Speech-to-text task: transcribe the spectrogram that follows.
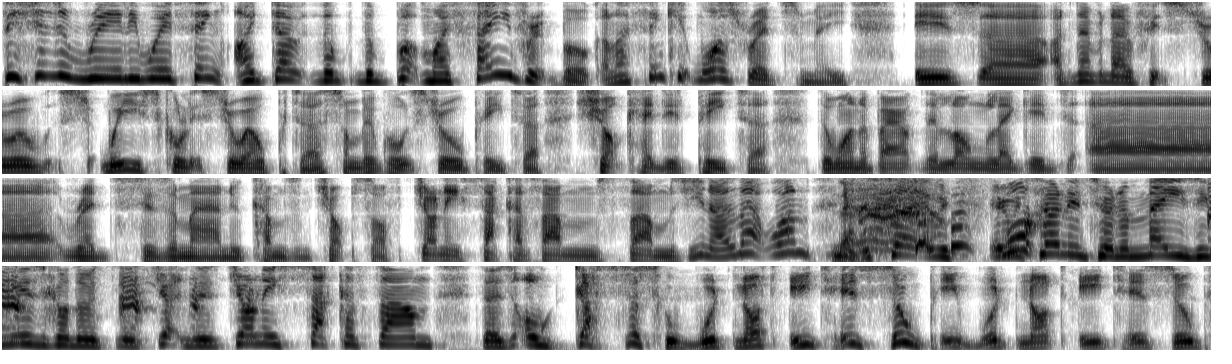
This is a really weird thing. I don't the the book. My favourite book, and I think it was read to me, is uh, I'd never know if it's Struwwel. We used to call it Struwwelpeter. Some people call it Struwwel Peter. Shock-headed Peter, the one about the long-legged uh, red scissor man who comes and chops off Johnny Sucker Thumb's thumbs. You know that one? It, was tur- it, it was turned into an amazing musical. There was, there's, there's Johnny Sucker Thumb. There's Augustus who would not eat his soup. He would not eat his soup.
